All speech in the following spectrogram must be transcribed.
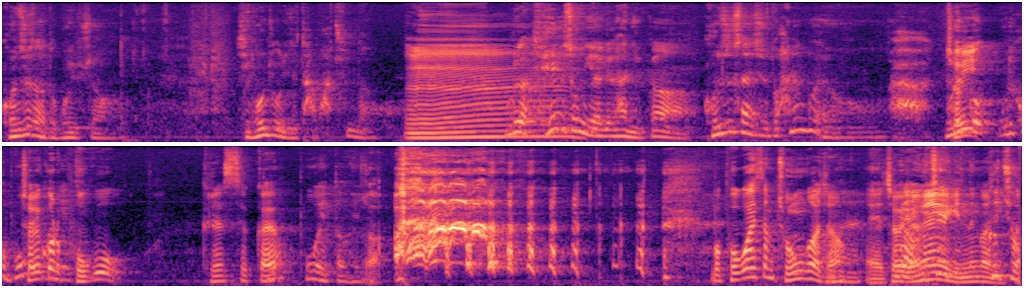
건설사도 보십시오. 기본적으로 이제 다 맞춘다고. 음, 우리가 계속 이야기를 하니까 건설사에서도 하는 거예요. 우리 저희 거- 우리 거 보고 저희 거를. 보고 그랬을까요? 보 고 했다고 해줘. 뭐 보고 했으면 좋은 거죠. 네. 예, 저희 그러니까 영향력 있는 거니까. 그쵸.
